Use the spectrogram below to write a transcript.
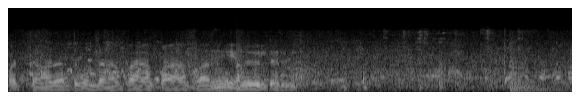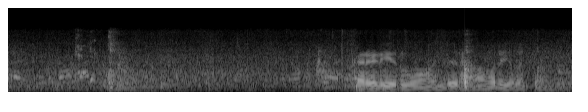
பத்து அவதாரத்துக்கும் உண்டான ப ப பலன் எங்கள்கிட்ட இருக்கு. கரடி உருவம் வந்து ராமர் யுகத்தில் வந்தது.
